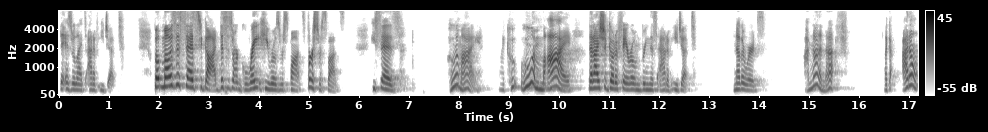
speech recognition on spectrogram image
the Israelites, out of Egypt. But Moses says to God, this is our great hero's response, first response. He says, Who am I? Like, who, who am I that I should go to Pharaoh and bring this out of Egypt? In other words, I'm not enough. Like, I don't,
